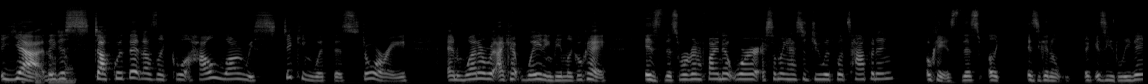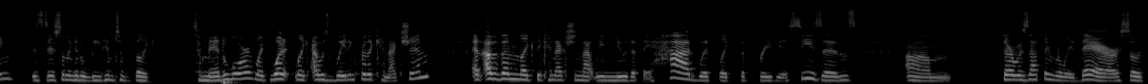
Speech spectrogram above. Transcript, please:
yeah they just stuck with it and i was like well how long are we sticking with this story? And when are we i kept waiting being like okay is this we're gonna find out where something has to do with what's happening? Okay is this like is he gonna like is he leaving? Is there something gonna lead him to like to mandalore? Like what like i was waiting for the connection and other than like the connection that we knew that they had with like the previous seasons um there was nothing really there. So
